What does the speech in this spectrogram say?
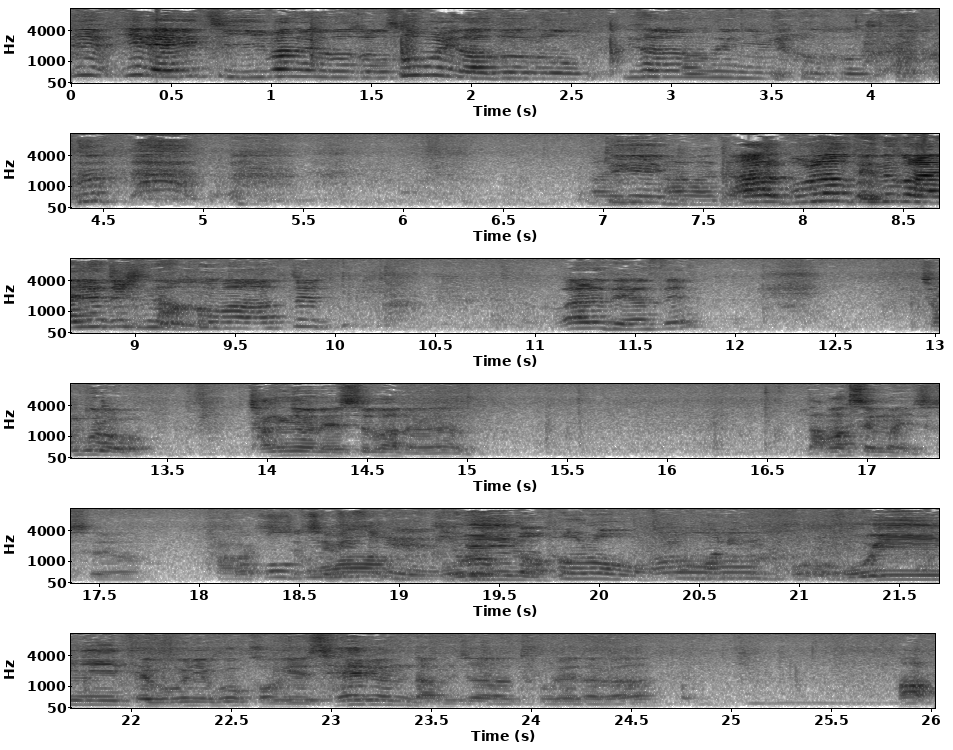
1, 1H 2반에도 좀 소문이 나도록 이상한 선생님이라고. 되게 아, 맞아. 아 몰라도 되는 걸 알려주신다고 막 쓸- 말해도 돼요 쌤? 참고로 작년 S반은 남학생만 있었어요. 아 어, 진짜 그거 재밌어. 더러워. 5인이 대부분이고 거기에 세륜 남자 둘에다가 아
